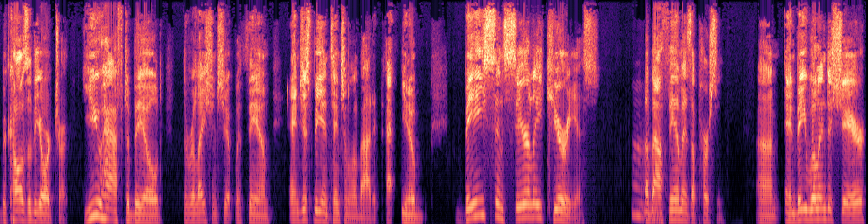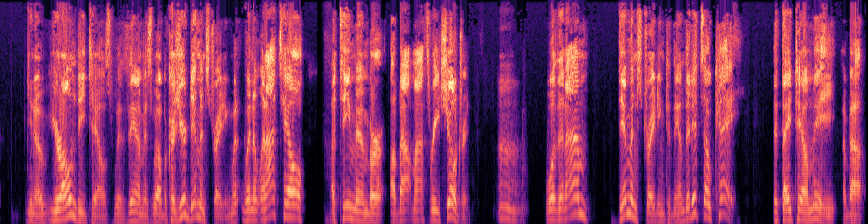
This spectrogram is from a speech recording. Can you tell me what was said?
because of the org chart. You have to build the relationship with them and just be intentional about it. Uh, You know, be sincerely curious Mm. about them as a person, um, and be willing to share, you know, your own details with them as well, because you're demonstrating when, when, when I tell a team member about my three children, Mm. well, then I'm demonstrating to them that it's okay that they tell me about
